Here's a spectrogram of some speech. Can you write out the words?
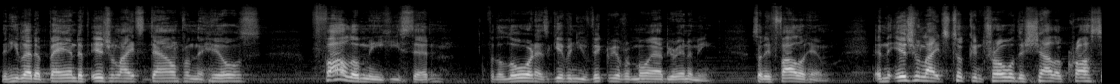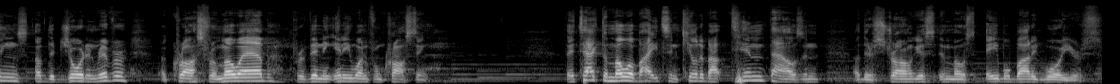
Then he led a band of Israelites down from the hills. Follow me, he said, for the Lord has given you victory over Moab, your enemy. So they followed him. And the Israelites took control of the shallow crossings of the Jordan River across from Moab, preventing anyone from crossing. They attacked the Moabites and killed about 10,000 of their strongest and most able bodied warriors.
